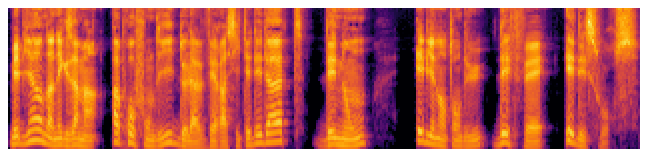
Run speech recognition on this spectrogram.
mais bien d'un examen approfondi de la véracité des dates, des noms, et bien entendu des faits et des sources.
